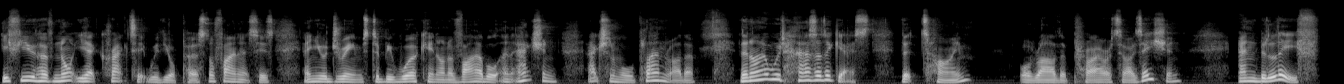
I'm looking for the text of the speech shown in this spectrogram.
if you have not yet cracked it with your personal finances and your dreams to be working on a viable and action actionable plan rather, then I would hazard a guess that time, or rather prioritization, and belief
